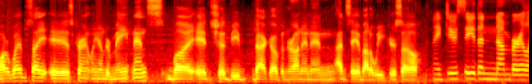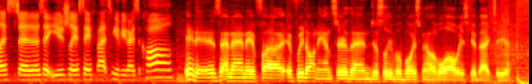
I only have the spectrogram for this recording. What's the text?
Our website is currently under maintenance, but it should be back up and running in, I'd say, about a week or so. I do see the number listed. Is it usually a safe bet to give you guys a call? It is, and then if, uh, if we don't answer, then just leave a voicemail and we'll always get back to you.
